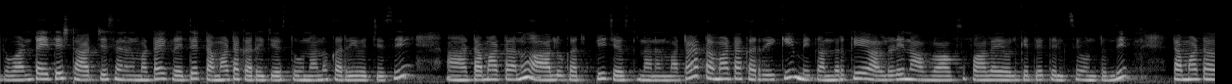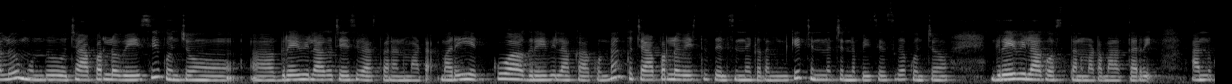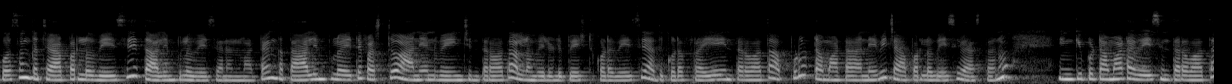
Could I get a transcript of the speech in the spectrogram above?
ఇంకా వంట అయితే స్టార్ట్ చేశాను అనమాట ఇక్కడైతే టమాటా కర్రీ చేస్తూ ఉన్నాను. కర్రీ వచ్చేసి టమాటాను ఆలు కలిపి చేస్తున్నాను అనమాట టమాటా కర్రీకి మీకు అందరికీ ఆల్రెడీ నా బ్లాగ్స్ ఫాలో అయ్యే వాళ్ళకైతే తెలిసే ఉంటుంది. టమాటాలు ముందు చేపర్లో వేసి కొంచెం గ్రేవీ లాగా చేసి వేస్తానమాట మరీ ఎక్కువ గ్రేవీలా కాకుండా ఇంకా చేపర్లో వేస్తే తెలిసిందే కదా మీకు చిన్న చిన్న పీసెస్గా కొంచెం గ్రేవీ లాగా వస్తుంది అనమాట మన కర్రీ. అందుకోసం ఇంకా చేపర్లో వేసి తాలింపులో వేసాను అనమాట ఇంకా తాలింపులో అయితే ఫస్ట్ ఆనియన్ వేయించిన తర్వాత అల్లం వెల్లుల్లి పేస్ట్ కూడా వేసి అది కూడా ఫ్రై అయిన తర్వాత అప్పుడు టమాటా అనేవి చేపర్లో వేసి వేస్తాను. ఇంక ఇప్పుడు టమాటా వేసిన తర్వాత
